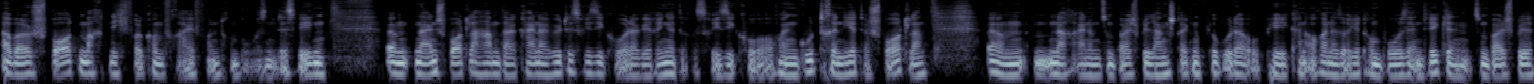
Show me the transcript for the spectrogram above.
aber Sport macht nicht vollkommen frei von Thrombosen. Deswegen, ähm, nein, Sportler haben da kein erhöhtes Risiko oder geringeres Risiko. Auch ein gut trainierter Sportler ähm, nach einem zum Beispiel Langstreckenflug oder OP kann auch eine solche Thrombose entwickeln. Zum Beispiel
